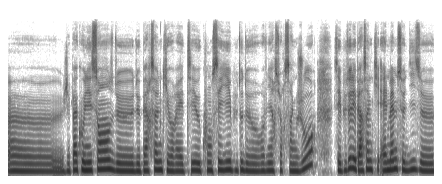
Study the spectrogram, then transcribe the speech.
Euh, j'ai pas connaissance de, personnes qui auraient été euh, conseillées plutôt de revenir sur cinq jours. C'est plutôt des personnes qui elles-mêmes se disent euh,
